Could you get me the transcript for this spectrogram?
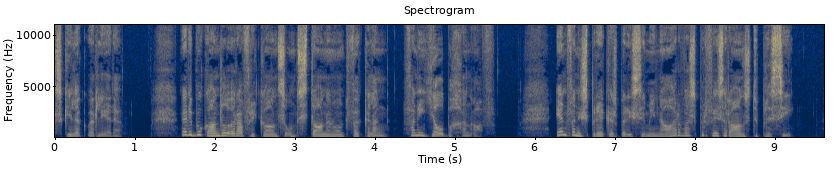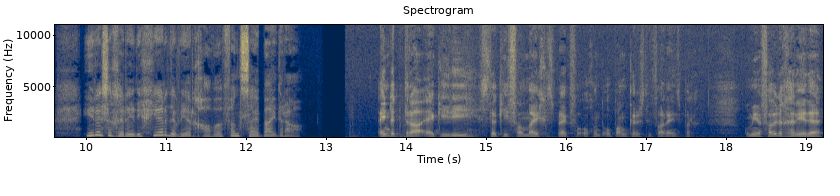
skielik oorlede. Nou die boek handel oor Afrikaanse ontstaan en ontwikkeling van die heel begin af. Een van die sprekers by die seminaar was professor Hans Du Plessis. Hier is 'n geredigeerde weergawe van sy bydrae. Eintlik dra ek hierdie stukkie van my gesprek vanoggend op aan Christo van Rensburg. Om 'n eenvoudige rede,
